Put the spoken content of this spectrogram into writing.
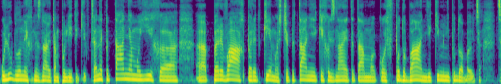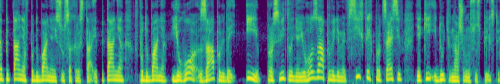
улюблених, не знаю, там політиків. Це не питання моїх е, е, переваг перед кимось, чи питання якихось, знаєте, там якогось вподобань, які мені подобаються. Це питання вподобання Ісуса Христа і питання вподобання Його заповідей і просвітлення Його заповідями всіх тих процесів, які йдуть в нашому суспільстві.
